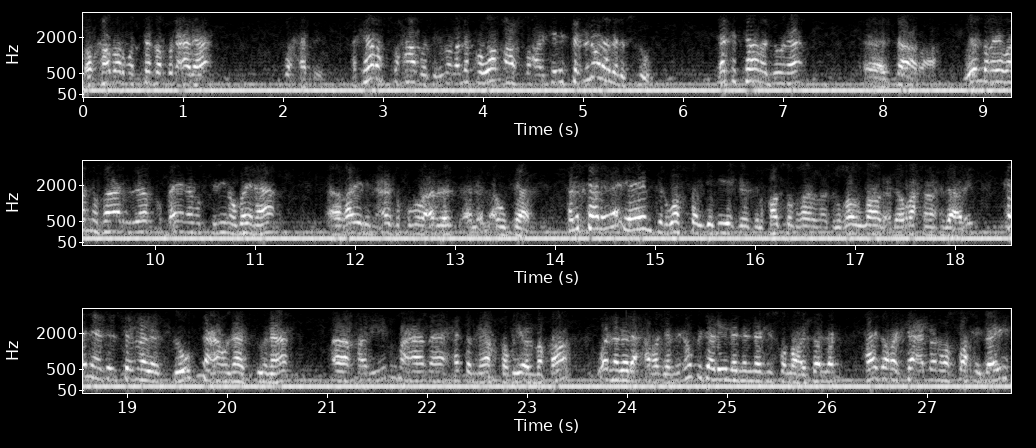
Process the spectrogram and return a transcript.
والخبر متفق على صحته. فكان الصحابة لما ذكر وقع الصحابة يستعملون هذا الأسلوب. لكن تارة دون آه، تارة وينبغي أيضا أن نفرق بين المسلمين وبين آه، غير حيث قبور الأوثان. فبالتالي لا يمكن وصف الجميع بالقصد بالغلة وبعد الرحمة ونحو ذلك. كان هذا استعمال الأسلوب مع ناس دون آخرين ومع ما حسب ما يقتضي المقام وأن لا حرج منه بدليل أن النبي صلى الله عليه وسلم هاجر شعبا وصاحبيه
